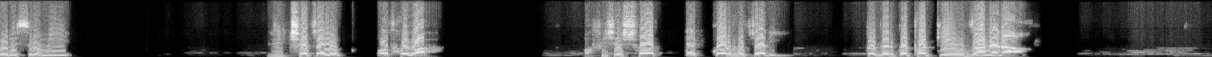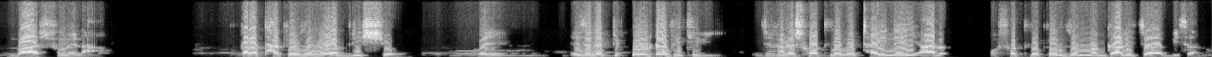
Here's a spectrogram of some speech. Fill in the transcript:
পরিশ্রমী রিক্সা চালক অথবা অফিসের সৎ এক কর্মচারী, তাদের কথা কেউ জানে না বা শুনে না। তারা থাকেও যেন অদৃশ্য হয়ে। এই জন্য একটি উল্টো পৃথিবী, যেখানে সৎ লোকের ঠাই নেই আর অসৎ লোকের জন্য গালিচা বিছানো।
